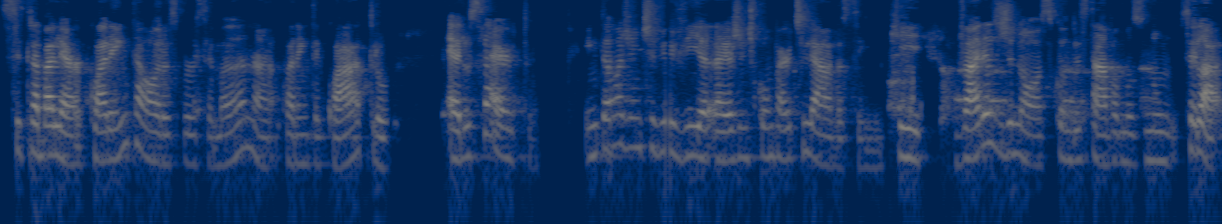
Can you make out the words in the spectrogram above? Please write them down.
se trabalhar 40 horas por semana, 44, era o certo. Então a gente vivia, a gente compartilhava assim, que várias de nós, quando estávamos num, sei lá,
